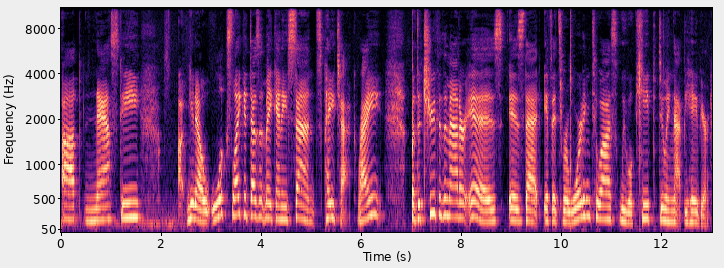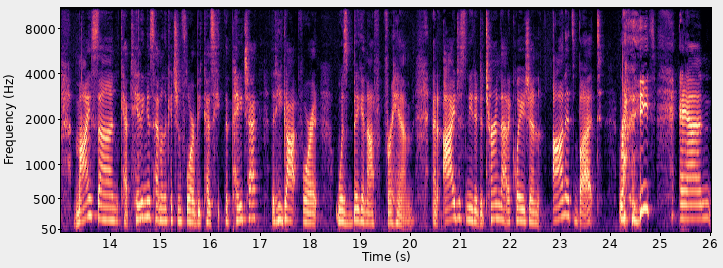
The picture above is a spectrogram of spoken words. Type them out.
up, nasty, uh, you know, looks like it doesn't make any sense paycheck, right? But the truth of the matter is is that if it's rewarding to us, we will keep doing that behavior. My son kept hitting his head on the kitchen floor because he, the paycheck that he got for it was big enough for him. And I just needed to turn that equation on its butt right? And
